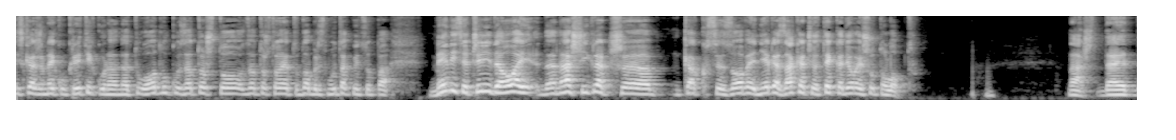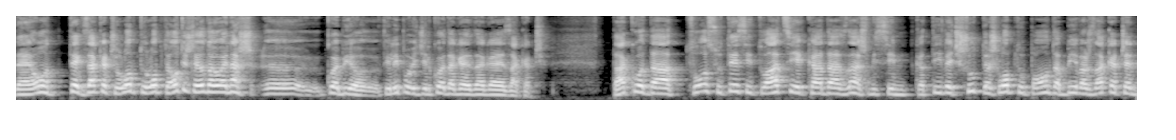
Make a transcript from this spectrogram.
iskažem neku kritiku na, na tu odluku zato što zato što eto dobili smo utakmicu pa meni se čini da ovaj da naš igrač eh, kako se zove njega zakačio tek kad je ovaj šutnuo loptu. Znaš, da je, da je on tek zakačio loptu, lopta je otišla i onda ovaj naš, uh, ko je bio, Filipović ili ko je da ga, je- da ga je zakačio. Tako da, to su te situacije kada, znaš, mislim, kad ti već šutneš loptu pa onda bivaš zakačen,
